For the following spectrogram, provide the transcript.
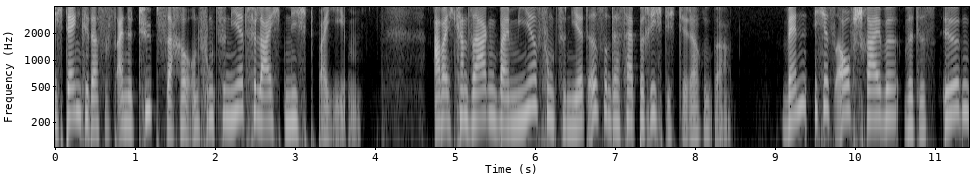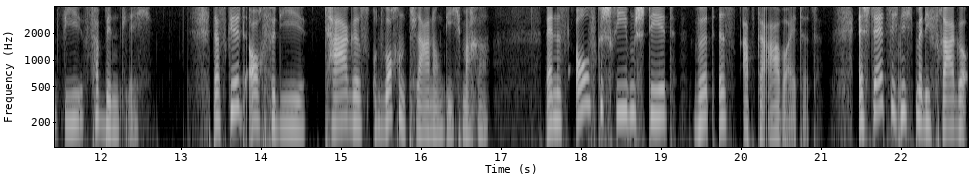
Ich denke, das ist eine Typsache und funktioniert vielleicht nicht bei jedem. Aber ich kann sagen, bei mir funktioniert es und deshalb berichte ich dir darüber. Wenn ich es aufschreibe, wird es irgendwie verbindlich. Das gilt auch für die Tages- und Wochenplanung, die ich mache. Wenn es aufgeschrieben steht, wird es abgearbeitet. Es stellt sich nicht mehr die Frage,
